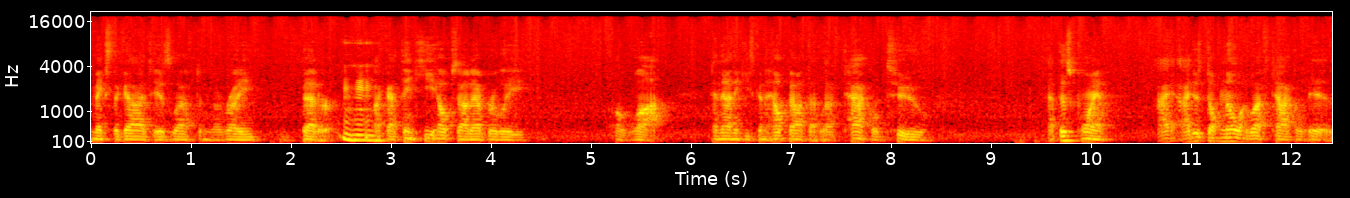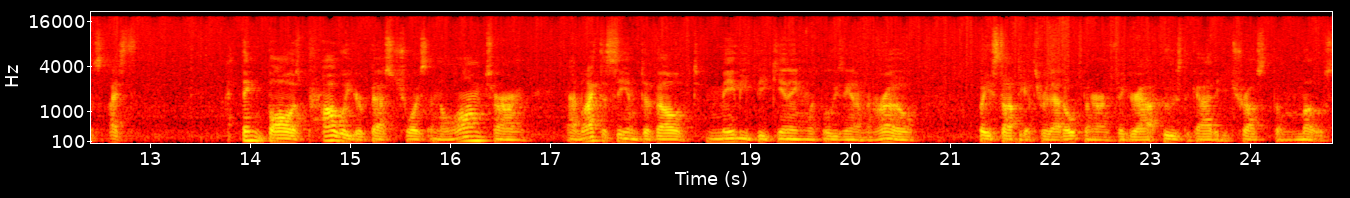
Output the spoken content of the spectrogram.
makes the guy to his left and the right better. Mm-hmm. Like I think he helps out Eberly a lot, and I think he's going to help out that left tackle too. At this point, I, I just don't know what left tackle is. I, th- I think Ball is probably your best choice in the long term, and I'd like to see him developed maybe beginning with Louisiana Monroe, but you still have to get through that opener and figure out who's the guy that you trust the most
